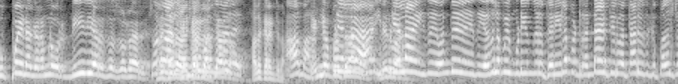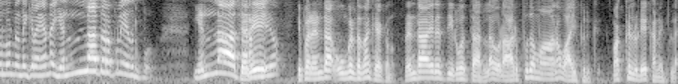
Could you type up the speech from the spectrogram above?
குப்பை நகரம்னு ஒரு நீதி அரசர் சொல்றாரு. அது கரெக்ட் தான். ஆமா. எங்க இப்படி எல்லாம் பார்த்தாலும் இப்படி எல்லாம் இது வந்து இது எதுல போய் முடியுங்கிற தெரியல பட் ரெண்டாயிரத்தி இருபத்தாறு இதுக்கு பதில் சொல்லணும்னு நினைக்கிறேன். ஏன்னா எல்லா தரப்புலையும் எதிர்ப்பு. எல்லா தரப்புலையும். இப்போ ரெண்டா உங்கள்கிட்ட தான் கேட்கணும். ரெண்டாயிரத்தி இருபத்தாறில் ஒரு அற்புதமான வாய்ப்பு இருக்குது மக்களுடைய கணிப்பில்.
